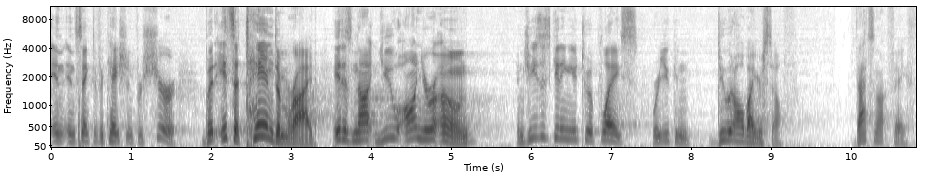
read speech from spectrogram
in, in sanctification for sure, but it's a tandem ride. It is not you on your own, and Jesus getting you to a place where you can do it all by yourself. That's not faith.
